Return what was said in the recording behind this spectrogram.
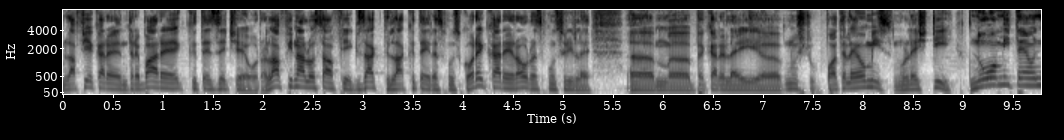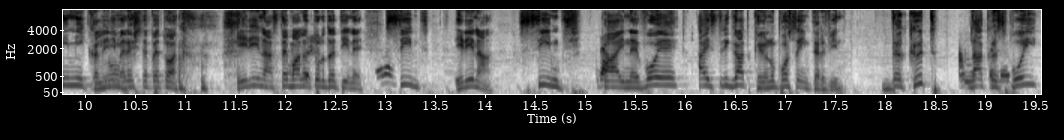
la fiecare întrebare, câte 10 euro. La final o să afli exact la câte ai răspuns corect, care erau răspunsurile um, uh, pe care le-ai, uh, nu știu, poate le-ai omis, nu le știi. Nu omite eu nimic, că le Nu. nimerește pe toate. Irina, suntem alături de tine. Simți, Irina, simți da. că ai nevoie, ai strigat, că eu nu pot să intervin. Decât Am dacă înțeles. spui,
